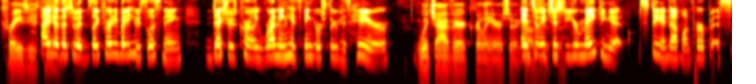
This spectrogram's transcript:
crazy. Things. I know that's what it's like for anybody who's listening. Dexter is currently running his fingers through his hair, Which I have very curly hair, so it and so it's just to- you're making it stand up on purpose.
